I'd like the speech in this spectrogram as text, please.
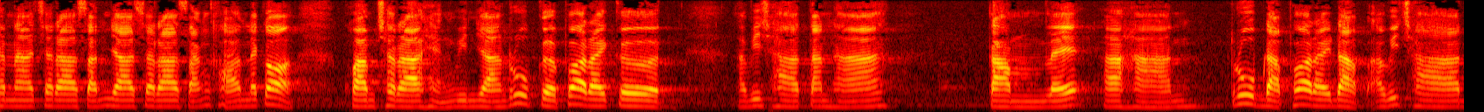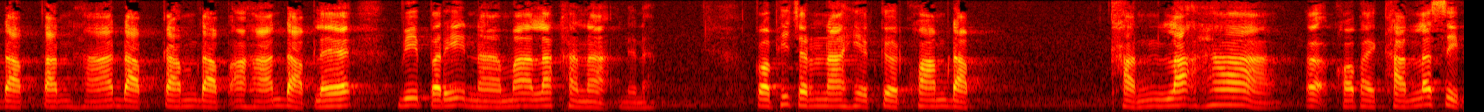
ทนาชราสัญญาชราสังขาร และก็ความชราแห่งวิญญาณรูปเกิดเพราะอะไรเกิด อวิชชาตันหากรรมและอาหาร รูปดับเพราะอะไรดับ อวิชชาดับตันหา ดับกรรม ดับอาหารดับและวิปริณามลักษณะเนี่ยนะก็พิจารณาเหตุเกิดความดับขันละห้าเออขออภัยขันละสิบ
